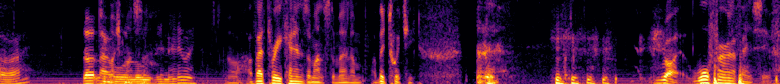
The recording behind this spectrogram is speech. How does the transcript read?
Alright. Look Too like much we're monster. losing anyway. Oh, I've had three cans of Monster, man. I'm a bit twitchy. Right, warfare and offensive.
